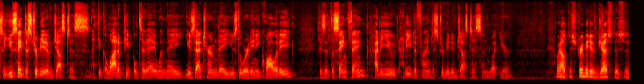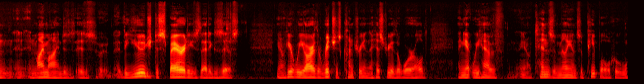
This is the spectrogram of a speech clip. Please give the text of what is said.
So you say distributive justice. I think a lot of people today, when they use that term, they use the word inequality. Is it the same thing? How do you how do you define distributive justice and what you're well, distributive justice, in, in, in, my mind, is, is the huge disparities that exist you know, here we are, the richest country in the history of the world, and yet we have, you know, tens of millions of people who,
